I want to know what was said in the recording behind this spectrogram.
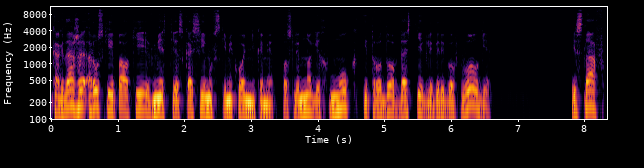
Когда же русские полки вместе с касимовскими конниками после многих мук и трудов достигли берегов Волги и, став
